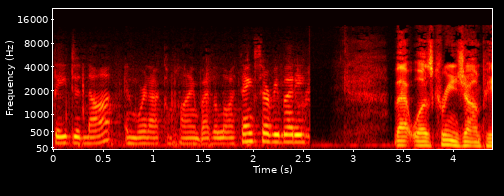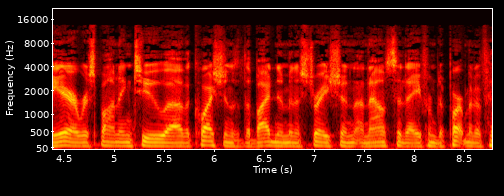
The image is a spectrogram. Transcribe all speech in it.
They did not, and we're not complying by the law. Thanks, everybody. That was Karine Jean Pierre responding to uh, the questions that the Biden administration announced today from Department of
